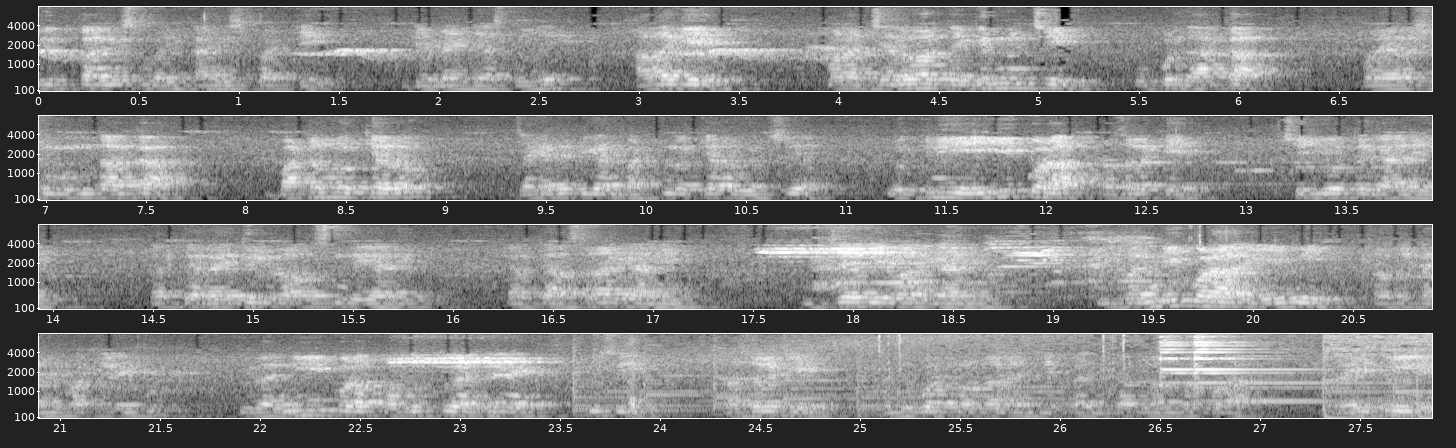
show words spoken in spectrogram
యూత్ కాంగ్రెస్ మరియు కాంగ్రెస్ పార్టీ డిమాండ్ చేస్తుంది. అలాగే మన జనవరి దగ్గర నుంచి ఇప్పుడు దాకా మన ఎలక్షన్ ముందు దాకా బటన్ నొక్కారు. జగన్ రెడ్డి గారు బటన్ నొక్కారు. వచ్చి నొక్కిన ఏవి కూడా ప్రజలకి చెయ్యూత కానీ లేకపోతే రైతులకు రావాల్సింది కానీ లేకపోతే అసరా కానీ విద్యా దీవాలు కానీ ఇవన్నీ కూడా ఏమీ ప్రజలకు అందుబాటులేదు ఇవన్నీ కూడా ప్రభుత్వం వెంటనే చూసి ప్రజలకి అందుబాటులో ఉండాలని చెప్పి అధికారులు అందరూ కూడా రైతుల్ని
